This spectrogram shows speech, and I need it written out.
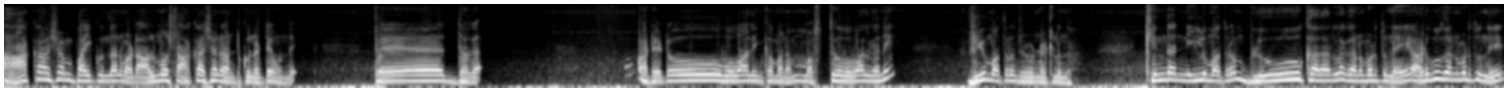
ఆకాశం పైకి ఉందన్నమాట ఆల్మోస్ట్ ఆకాశాన్ని అంటుకున్నట్టే ఉంది. పెద్దగా. అటేటో పోవాలి ఇంకా మనం. మస్తుగా పోవాలి కానీ వ్యూ మాత్రం చూడండి కింద నీళ్ళు మాత్రం బ్లూ కలర్లో కనబడుతున్నాయి. అడుగు కనబడుతుంది.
